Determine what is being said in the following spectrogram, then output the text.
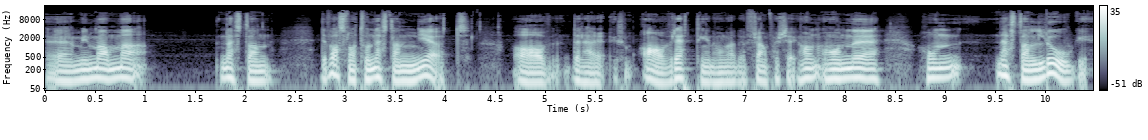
Eh, min mamma nästan, det var som att hon nästan njöt av den här liksom, avrättningen hon hade framför sig. Hon, hon, eh, hon nästan log.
